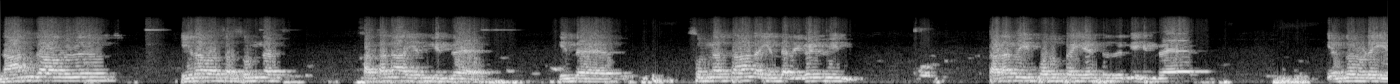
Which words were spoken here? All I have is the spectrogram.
நான்காவது இலவச சுன்னத் கதனா என்கின்ற இந்த சுன்னத்தான இந்த நிகழ்வின் தலைமை பொறுப்பை ஏற்றிருக்கின்ற எங்களுடைய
